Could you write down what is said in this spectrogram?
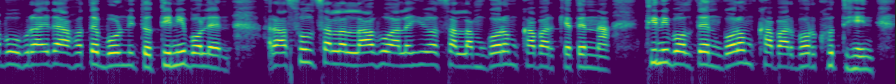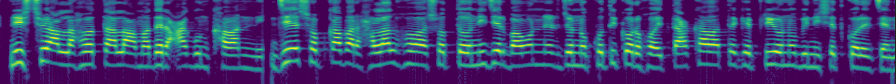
আবু হুরাইরা হতে বর্ণিত। তিনি বলেন, রাসূল সাল্লাল্লাহু আলহি আসাল্লাম গরম খাবার খেতেন না। তিনি বলতেন, গরম খাবার বরকতহীন। নিশ্চয়ই আল্লাহ তালা আমাদের আগুন খাওয়াননি। যে সব খাবার হালাল হওয়া সত্ত্বেও নিজের বাবন্নের জন্য ক্ষতিকর হয়, তা খাওয়া থেকে প্রিয় নবী নিষেধ করেছেন।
